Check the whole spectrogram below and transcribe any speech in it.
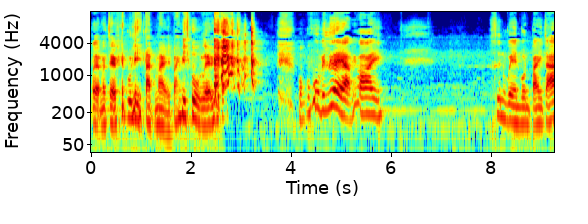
เปิดมาเจอเพชรบุรีตัดใหม่ไปไม่ถูกเลย ผมก็พูดไปเรื่อยอะ พี่พลอย ขึ้นเวรบนไปจ้า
